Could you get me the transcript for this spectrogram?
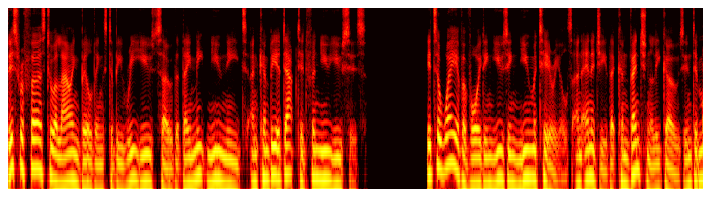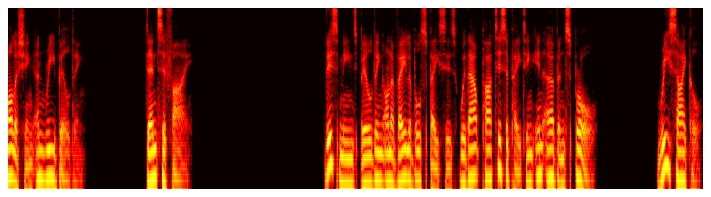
This refers to allowing buildings to be reused so that they meet new needs and can be adapted for new uses. It's a way of avoiding using new materials and energy that conventionally goes in demolishing and rebuilding. Densify. This means building on available spaces without participating in urban sprawl. Recycle.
